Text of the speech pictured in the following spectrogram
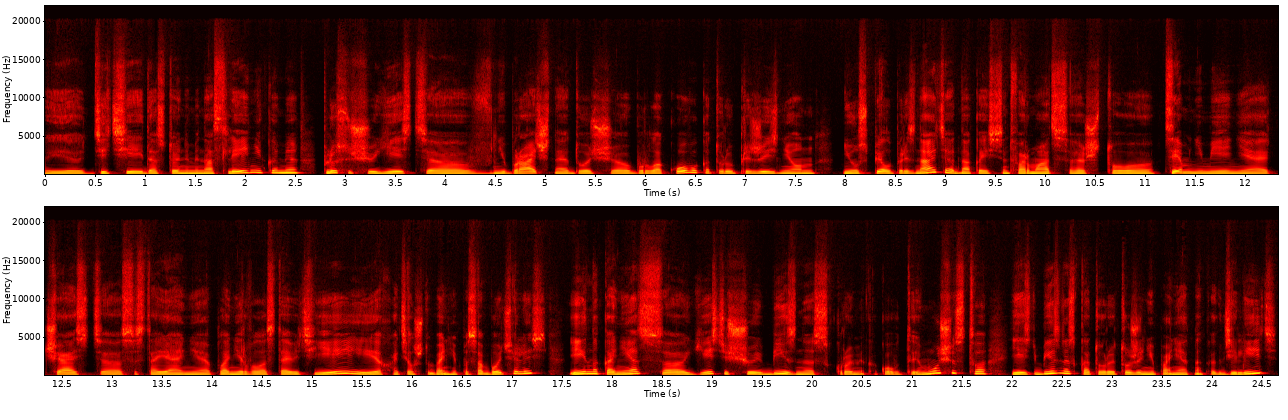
и детей достойными наследниками? Плюс еще есть э, внебрачная дочь Бурлакова, которую при жизни он не успел признать, однако есть информация, что тем не менее часть э, состояния планировал оставить ей и хотел, чтобы они позаботились. И, наконец, э, есть еще и бизнес, кроме какого-то имущества. Есть бизнес, который тоже непонятно, как делить.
